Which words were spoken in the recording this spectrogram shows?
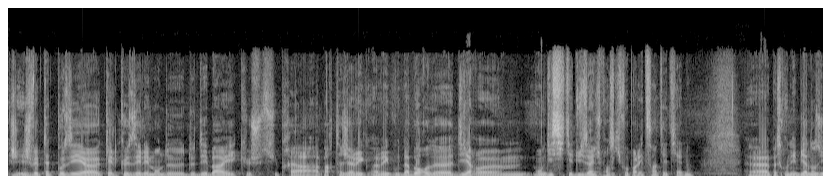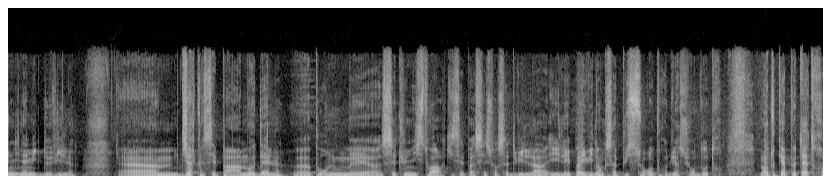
je, vais peut-être poser euh, quelques éléments de, débat et que je suis prêt à, partager avec, vous. D'abord, dire, on dit cité design, je pense qu'il faut parler de Saint-Etienne. parce qu'on est bien dans une dynamique de ville. dire que c'est pas un modèle pour nous, mais c'est une histoire qui s'est passée sur cette ville-là. Il n'est pas évident que ça puisse se reproduire sur d'autres. Mais en tout cas, peut-être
